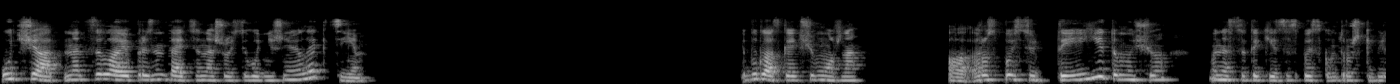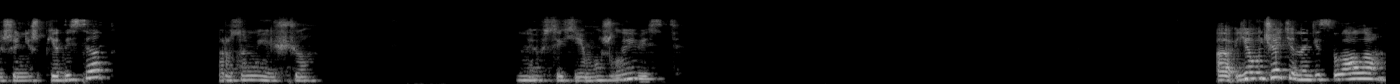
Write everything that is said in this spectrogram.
у чат надсилаю презентацію нашої сьогоднішньої лекції. І, будь ласка, якщо можна, розповсюдьте її, тому що у нас все-таки за списком трошки більше, ніж 50. Розумію, що не у всіх є можливість. Я у чаті надіслала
